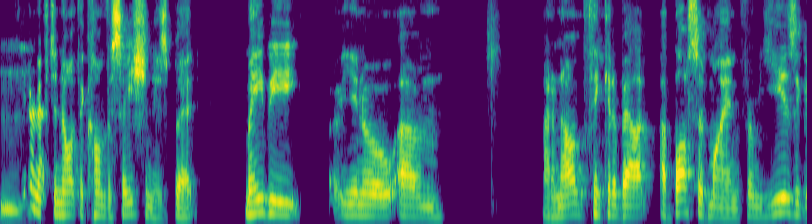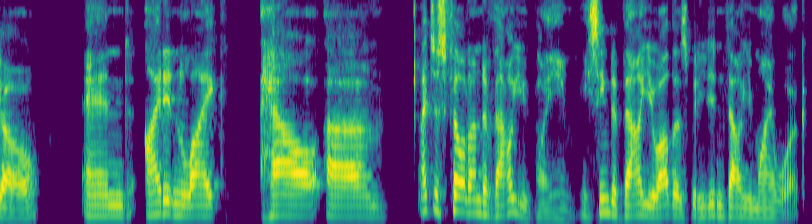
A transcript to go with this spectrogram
Mm. You don't have to know what the conversation is, but maybe, uh, you know, um, I don't know, I'm thinking about a boss of mine from years ago, and I didn't like how um, I just felt undervalued by him. He seemed to value others, but he didn't value my work.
